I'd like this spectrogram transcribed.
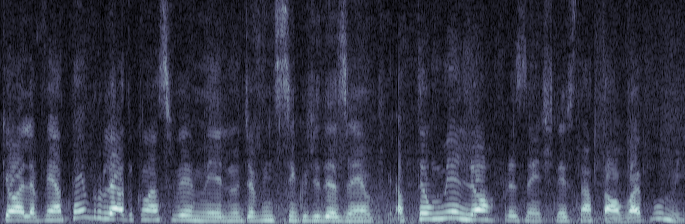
que olha, vem até embrulhado com laço vermelho no dia 25 de dezembro. É o teu melhor presente nesse Natal, vai por mim.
